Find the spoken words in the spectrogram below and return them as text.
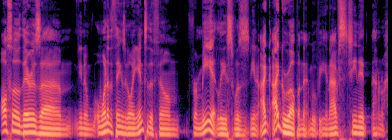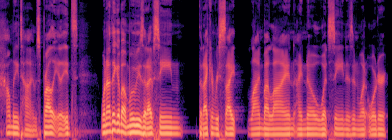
also there is um, you know, one of the things going into the film for me at least was you know I I grew up on that movie and I've seen it I don't know how many times. Probably it's when I think about movies that I've seen that I can recite line by line. I know what scene is in what order.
